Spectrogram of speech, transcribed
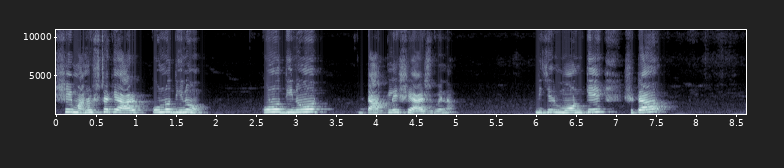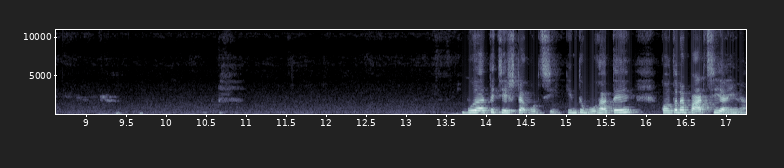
সেই মানুষটাকে আর কোনো দিনও কোনো দিনও ডাকলে সে আসবে না। নিজের মনকে সেটা বোঝাতে চেষ্টা করছি, কিন্তু বোঝাতে কতটা পারছি জানি না।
